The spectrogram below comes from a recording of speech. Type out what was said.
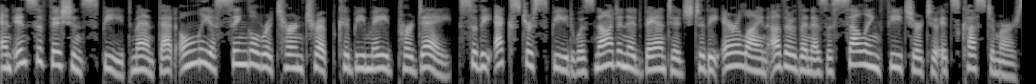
and insufficient speed meant that only a single return trip could be made per day, so the extra speed was not an advantage to the airline other than as a selling feature to its customers.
